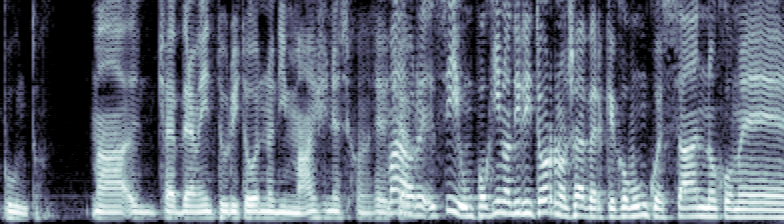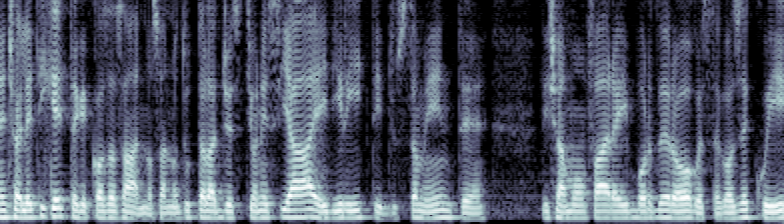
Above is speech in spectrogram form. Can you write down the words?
Punto. Ma eh, c'è veramente un ritorno di immagine secondo te? Ma Cioè, sì, un pochino di ritorno c'è perché comunque sanno come, cioè le etichette che cosa sanno? Sanno tutta la gestione SIA e i diritti, giustamente, diciamo fare i borderò, queste cose qui.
